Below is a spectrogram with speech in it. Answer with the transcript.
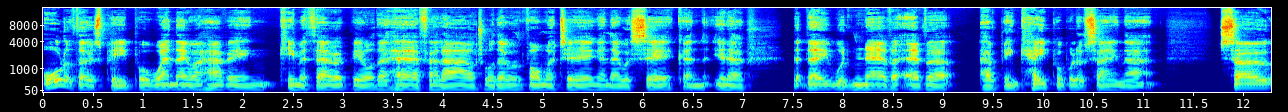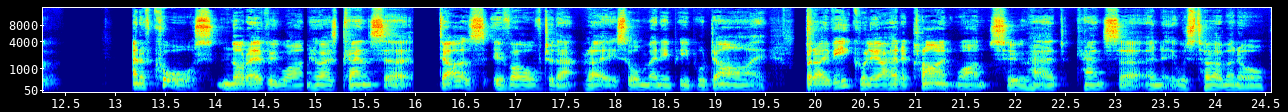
all of those people, when they were having chemotherapy or their hair fell out or they were vomiting and they were sick, and, you know, that they would never, ever have been capable of saying that. So, and of course, not everyone who has cancer does evolve to that place, or many people die. But I've equally, I had a client once who had cancer and it was terminal.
